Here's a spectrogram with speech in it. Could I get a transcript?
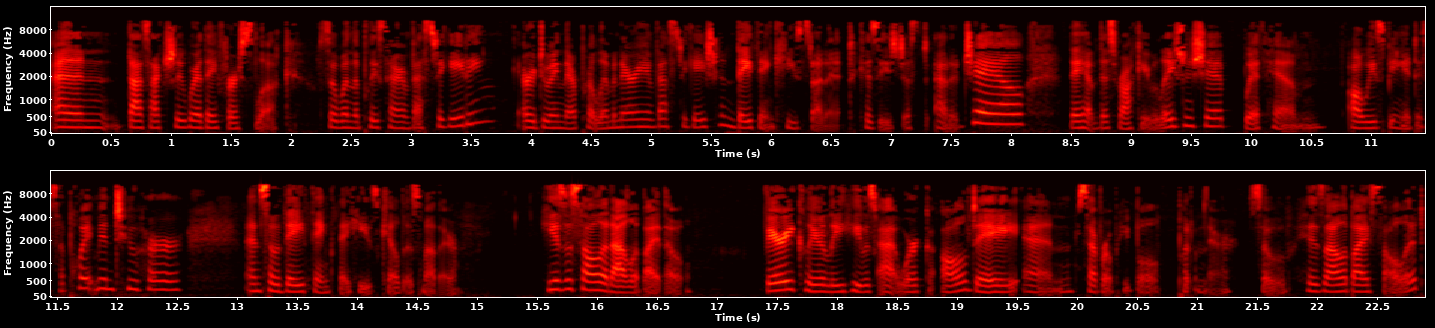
and that's actually where they first look. So when the police are investigating or doing their preliminary investigation, they think he's done it because he's just out of jail. They have this rocky relationship with him always being a disappointment to her, and so they think that he's killed his mother. He has a solid alibi though. Very clearly he was at work all day and several people put him there. So his alibi is solid.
